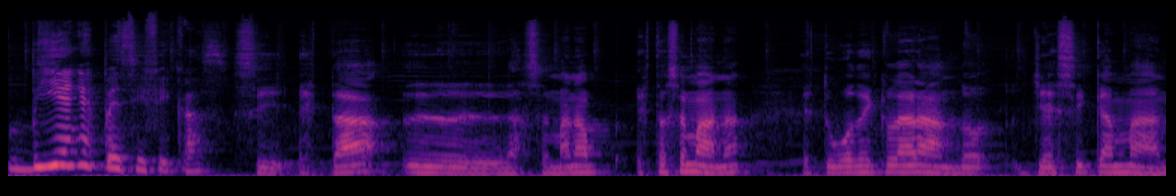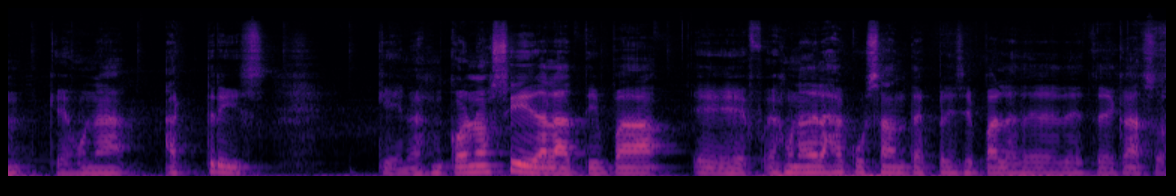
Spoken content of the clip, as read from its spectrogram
bien específicas. Sí, está la semana, esta semana estuvo declarando Jessica Mann, que es una actriz que no es conocida, la tipa eh, es una de las acusantes principales de, este caso.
